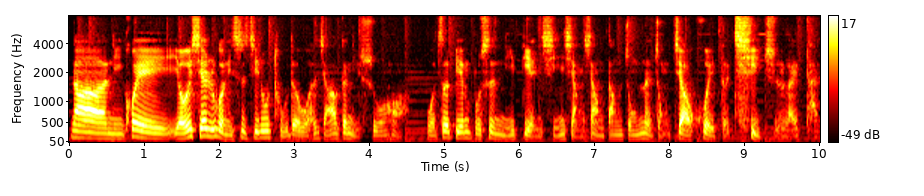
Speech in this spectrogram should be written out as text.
那你会有一些，如果你是基督徒的，我很想要跟你说哈，我这边不是你典型想象当中那种教会的气质来谈。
